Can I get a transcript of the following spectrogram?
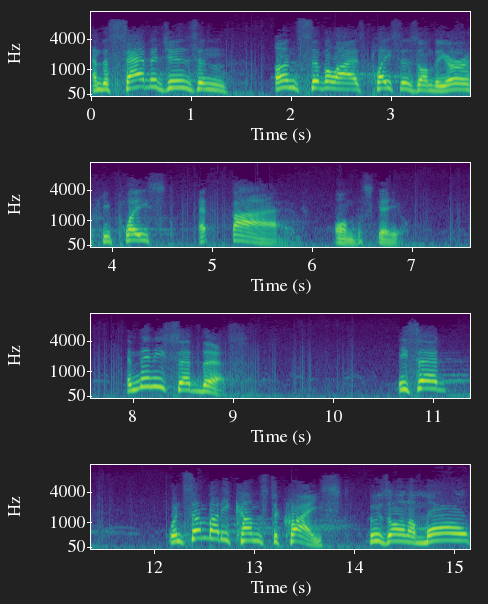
And the savages and uncivilized places on the earth he placed at 5 on the scale. And then he said this. He said, when somebody comes to Christ who's on a moral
